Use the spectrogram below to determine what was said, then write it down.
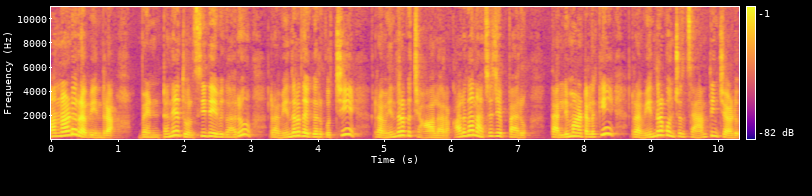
అన్నాడు రవీంద్ర. వెంటనే తులసీదేవి గారు రవీంద్ర దగ్గరకు వచ్చి రవీంద్రకు చాలా రకాలుగా నచ్చజెప్పారు. తల్లి మాటలకి రవీంద్ర కొంచెం శాంతించాడు.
